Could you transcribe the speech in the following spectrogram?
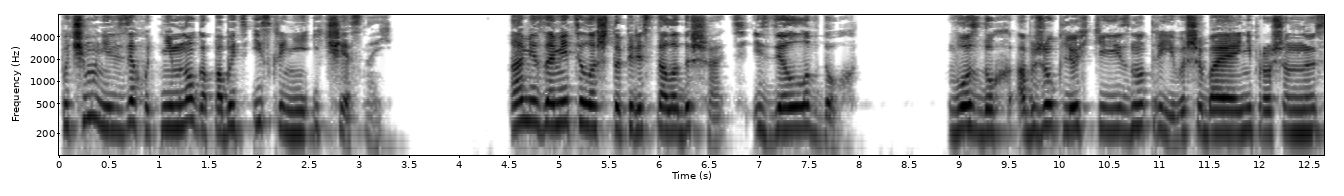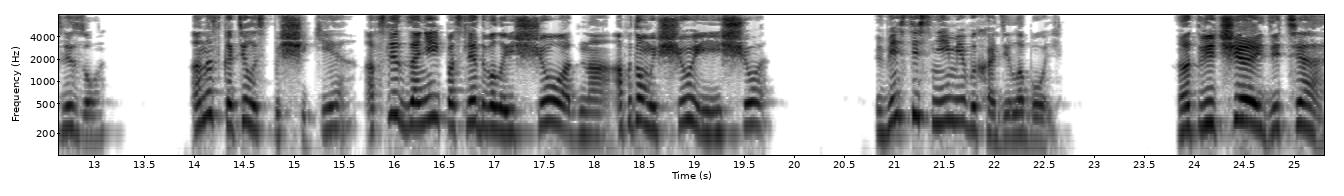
Почему нельзя хоть немного побыть искренней и честной? Ами заметила, что перестала дышать, и сделала вдох. Воздух обжег легкие изнутри, вышибая непрошенную слезу. Она скатилась по щеке, а вслед за ней последовала еще одна, а потом еще и еще. Вместе с ними выходила боль. «Отвечай, дитя!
